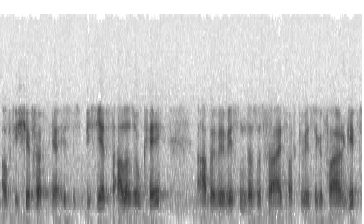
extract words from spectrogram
Auf die Schiffe ja, ist es bis jetzt alles okay, aber wir wissen, dass es da einfach gewisse Gefahren gibt.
